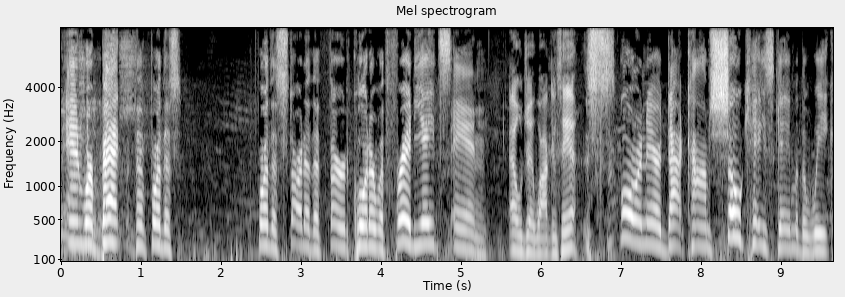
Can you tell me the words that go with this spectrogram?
And we're back for this for the start of the third quarter with Fred Yates and LJ Watkins here. ScoreOnAir.com showcase game of the week.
